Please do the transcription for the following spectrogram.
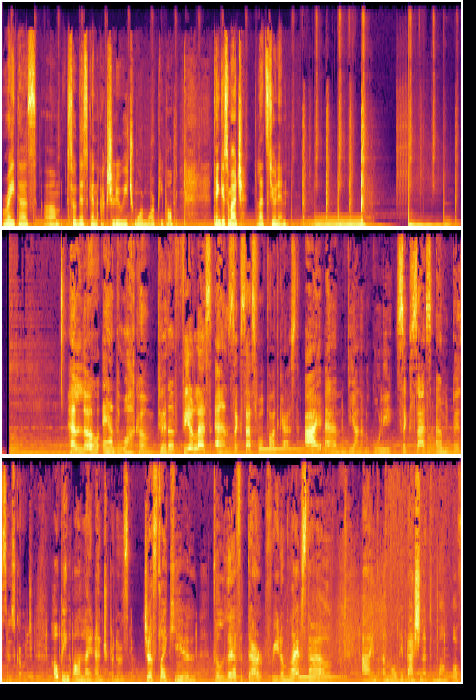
rate us um, so this can actually reach more and more people. Thank you so much. Let's tune in. Hello and welcome to the Fearless and Successful podcast. I am Diana Lugoli, success and business coach, helping online entrepreneurs just like you to live their freedom lifestyle. I'm a multi passionate mom of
